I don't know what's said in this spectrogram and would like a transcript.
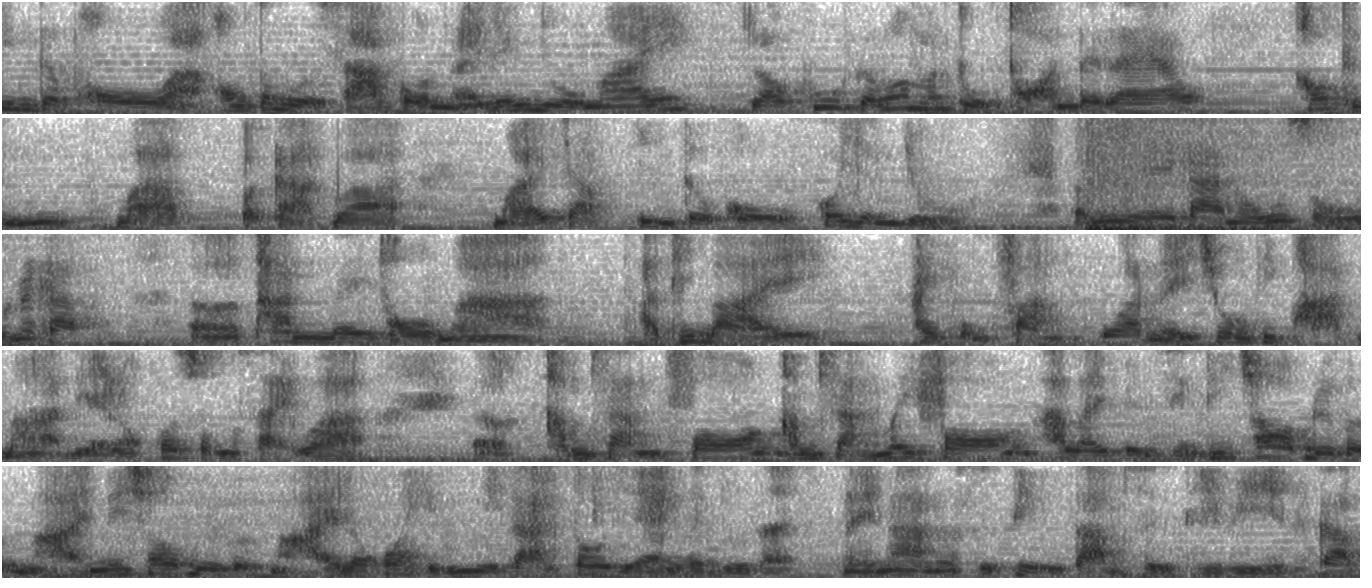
อินเตอร์โพลอะของตำรวจสากลน่ะยังอยู่ไหม เราพูดกันว่ามันถูกถอนไปแล้ว เขาถึงมาประกาศว่าหมายจับอินเตอร์โพลก็ยังอยู่มีอายการอาวุโสนะครับท่านได้โทรมาอธิบาย ให้ผมฟังว่าในช่วงที่ผ่านมาเนี่ยเราก็สงสัยว่าคำสั่งฟ้องคำสั่งไม่ฟ้องอะไรเป็นสิ่งที่ชอบด้วยกฎหมาย ไม่ชอบด้วยกฎหมาย เราก็เห็นมีการโต้แย้งกันอยู่ในในหน้าหนังสือพิมพ์ตามสื่อทีวีนะครับ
